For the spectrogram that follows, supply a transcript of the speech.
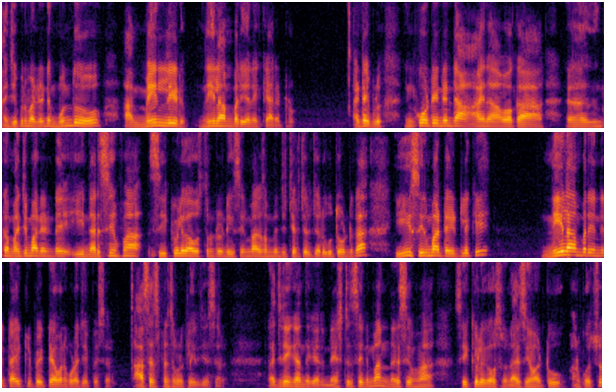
ఆయన చెప్పిన మాట ఏంటంటే ముందు ఆ మెయిన్ లీడ్ నీలాంబరి అనే క్యారెక్టర్. అంటే ఇప్పుడు ఇంకోటి ఏంటంటే ఆయన ఒక ఇంకా మంచి మాట ఏంటంటే ఈ నరసింహ సీక్వెల్గా వస్తున్నటువంటి ఈ సినిమాకి సంబంధించి చర్చలు జరుగుతుండగా ఈ సినిమా టైటిల్కి నీలాంబరి అని టైటిల్ పెట్టామని కూడా చెప్పేశారు. ఆ సస్పెన్స్ కూడా క్లియర్ చేశారు. రజనీకాంత్ గారి నెక్స్ట్ సినిమా నరసింహ సీక్వెల్గా వస్తున్న నరసింహ టూ అనుకోవచ్చు.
